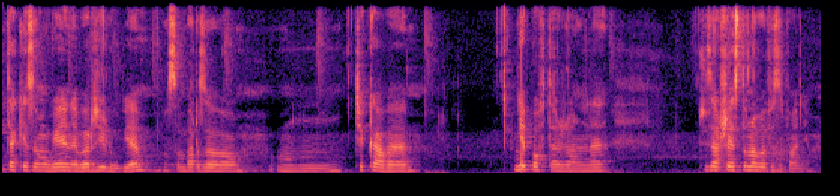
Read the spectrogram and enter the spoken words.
takie zamówienia najbardziej lubię, bo są bardzo mm, ciekawe, niepowtarzalne. Czy Zawsze jest to nowe wyzwanie.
